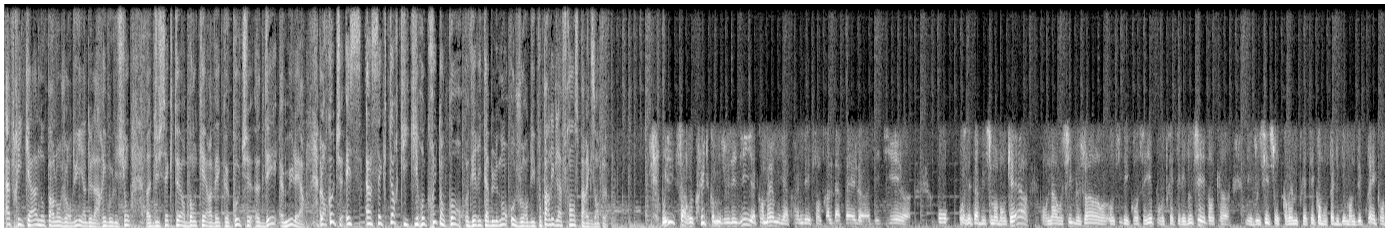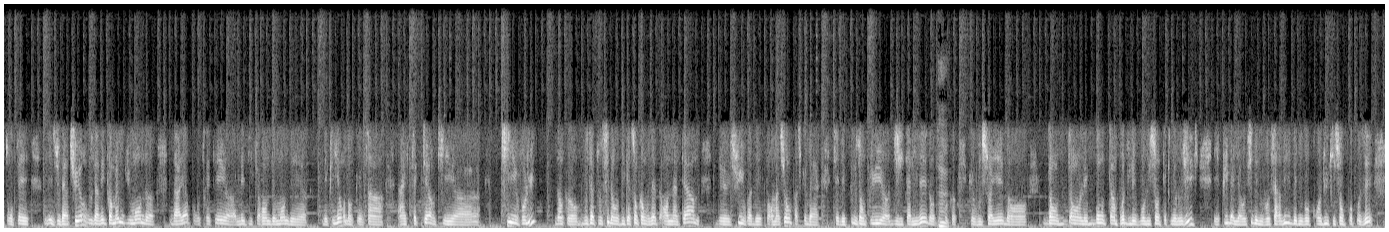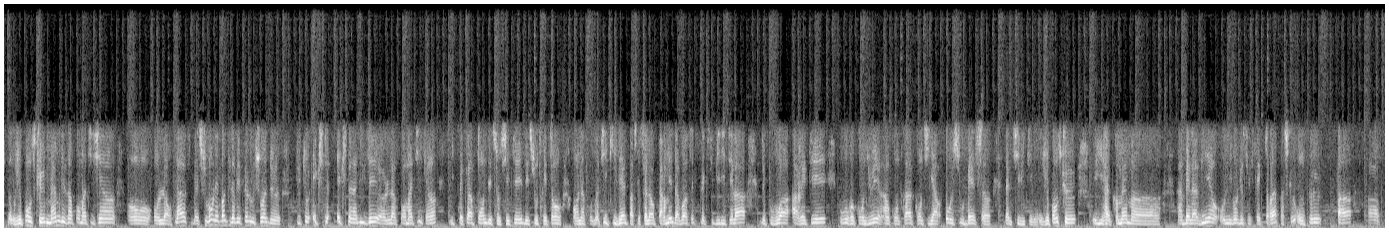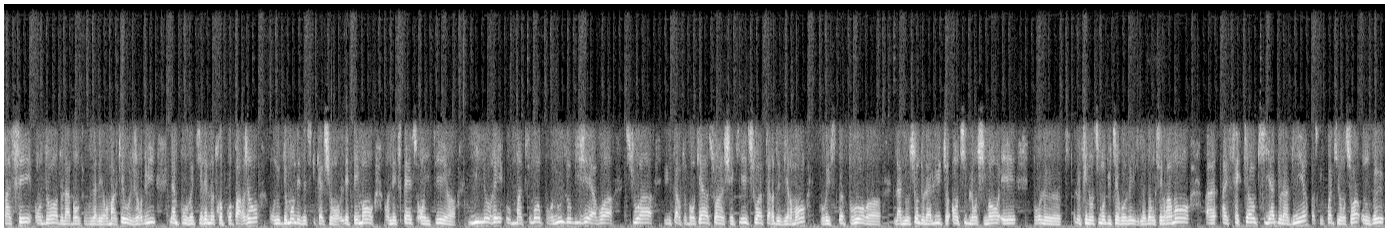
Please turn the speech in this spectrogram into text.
Africa. Nous parlons aujourd'hui hein, de la révolution du secteur bancaire avec coach D. Muller. Alors coach, est-ce un secteur qui recrute encore véritablement aujourd'hui? Pour parler de la France par exemple oui, ça recrute, comme je vous ai dit, il y a quand même, il y a quand même des centrales d'appel euh, dédiées euh, aux, établissements bancaires. On a aussi besoin aussi des conseillers pour traiter les dossiers. Donc euh, les dossiers sont quand même traités quand vous faites des demandes de prêt, quand on fait les ouvertures. Vous avez quand même du monde derrière pour traiter les différentes demandes des, clients. Donc c'est un, un, secteur qui, qui évolue. Donc, euh, vous êtes aussi dans l'obligation, quand vous êtes en interne, de suivre des formations parce que ben, c'est de plus en plus euh, digitalisé. Donc, il faut hmm. que, que, vous soyez dans, dans, dans les bons tempos de l'évolution technologique. Et puis, ben, il y a aussi des nouveaux services, des nouveaux produits qui sont proposés. Donc, je pense que même les informaticiens ont, leur place. Ben, souvent, les banques, ils avaient fait le choix de plutôt externaliser euh, l'informatique. Hein. Ils préfèrent prendre des sociétés, des sous-traitants en informatique qui viennent parce que ça leur permet d'avoir cette flexibilité-là, de pouvoir arrêter ou reconduire un contrat quand il y a hausse ou baisse euh, d'activité. Je pense qu'il y a quand même euh, un bel avenir au niveau de ces secteurs-là parce qu'on ne peut pas euh, passer en dehors de la banque. Vous avez remarqué aujourd'hui, même pour retirer notre propre argent, on nous demande des explications. Les paiements en espèces ont été minorés au maximum pour nous obliger à avoir soit une carte bancaire, soit un chéquier, soit faire des virements pour, pour la notion de la lutte anti-blanchiment et pour le, le, financement du terrorisme. Donc c'est vraiment un, secteur qui a de l'avenir parce que quoi qu'il en soit, on veut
